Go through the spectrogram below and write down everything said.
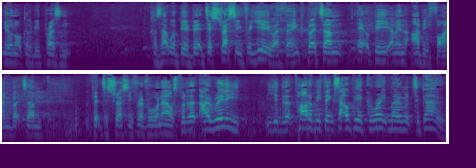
you're not going to be present because that would be a bit distressing for you, I think. But um, it would be, I mean, I'd be fine, but um, a bit distressing for everyone else. But I really, you know, part of me thinks that would be a great moment to go,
